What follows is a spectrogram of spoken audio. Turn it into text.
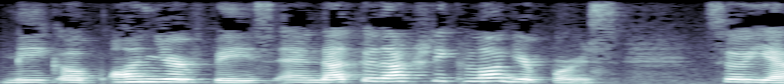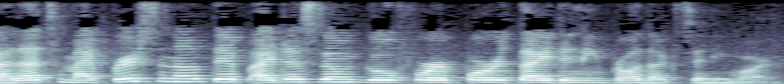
makeup on your face, and that could actually clog your pores. So yeah, that's my personal tip. I just don't go for pore tightening products anymore.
